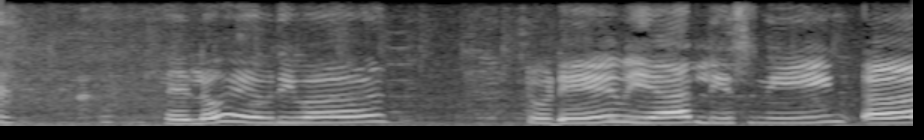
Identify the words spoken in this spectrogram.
Hello everyone. Today we are listening a.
